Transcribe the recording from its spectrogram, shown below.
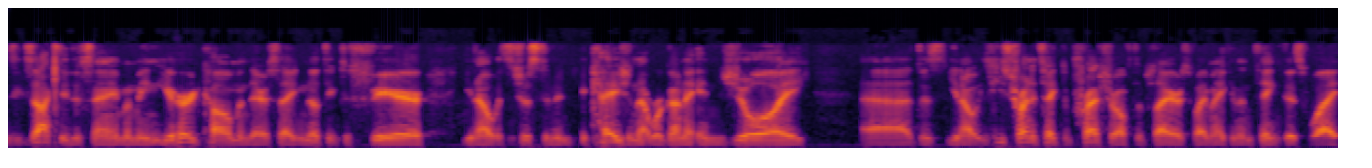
is exactly the same. I mean, you heard Coleman there saying nothing to fear. You know, it's just an occasion that we're going to enjoy. Uh, this, you know, he's trying to take the pressure off the players by making them think this way.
